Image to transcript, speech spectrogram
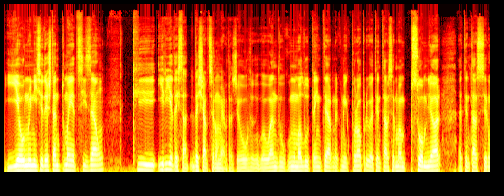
E eu, no início deste ano, tomei a decisão que iria deixar, deixar de ser um merdas. Eu, eu, ando numa luta interna comigo próprio, a tentar ser uma pessoa melhor, a tentar ser um,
